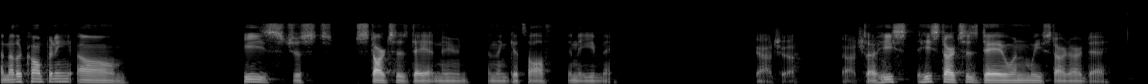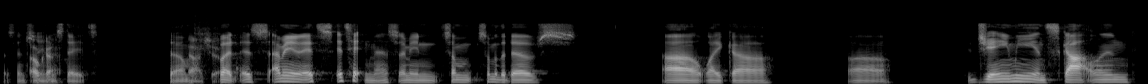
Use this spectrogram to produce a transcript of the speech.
another company. Um, he's just starts his day at noon and then gets off in the evening. Gotcha, gotcha. So he he starts his day when we start our day, essentially in Okay. the states. So, Gotcha. but it's I mean it's it's hit and miss. I mean some some of the devs, uh, like uh, uh, Jamie in Scotland,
